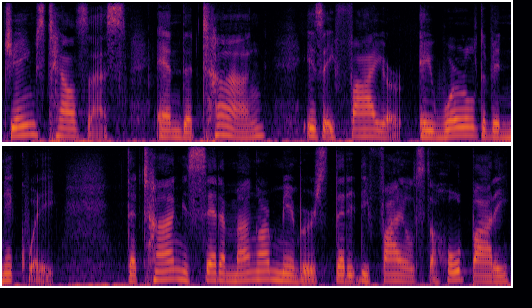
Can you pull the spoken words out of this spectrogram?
James tells us, and the tongue is a fire, a world of iniquity. The tongue is set among our members that it defiles the whole body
